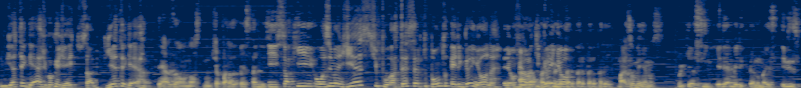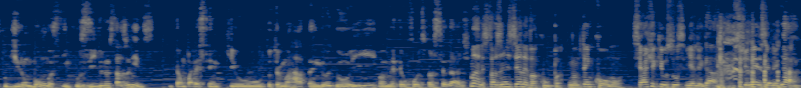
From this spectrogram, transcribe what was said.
Ia ter guerra de qualquer jeito, sabe? Ia ter guerra. tem razão, nossa, não tinha parado de pensar nisso. E só que o Ozymandias, tipo, até certo ponto, ele ganhou, né? Ele é um vilão Ah, não, que pera, ganhou. Pera, pera, pera, pera, pera. Mais ou menos. Porque assim, ele é americano, mas eles explodiram bombas, inclusive nos Estados Unidos. Então parecendo que o Dr. Manhattan endoidou e meteu foda-se pra sociedade. Mano, os Estados Unidos ia levar a culpa. Não tem como. Você acha que os russos iam ligar? Os chineses iam ligar?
